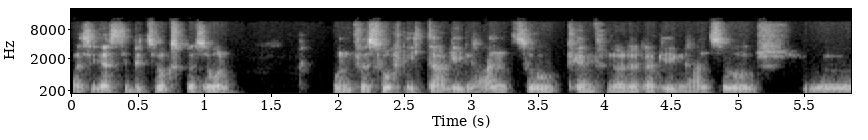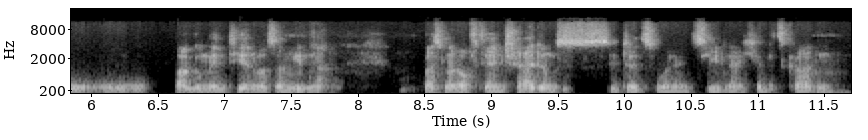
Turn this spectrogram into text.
als erste Bezugsperson und versucht nicht dagegen anzukämpfen oder dagegen anzuargumentieren, was auch mhm. immer, was man oft der Entscheidungssituationen sieht. Ne? Ich habe jetzt gerade mhm.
